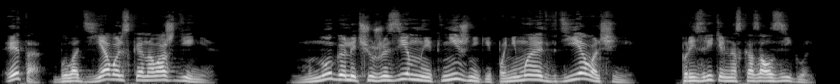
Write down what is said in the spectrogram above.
Это было дьявольское наваждение. Много ли чужеземные книжники понимают в дьявольщине? презрительно сказал Зигваль.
